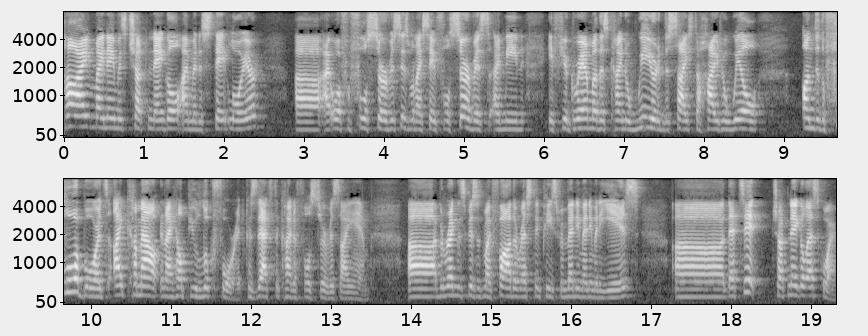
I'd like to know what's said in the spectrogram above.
Hi, my name is Chuck Nagel. I'm an estate lawyer. Uh, I offer full services. When I say full service, I mean if your grandmother's kind of weird and decides to hide her will under the floorboards, I come out and I help you look for it because that's the kind of full service I am. Uh, I've been running this business with my father, rest in peace, for many, many, many years. Uh, that's it. Chuck Nagel, Esquire.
